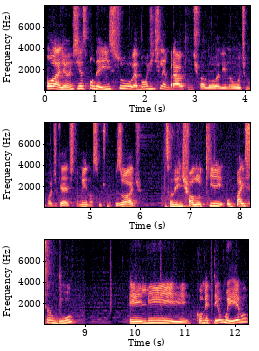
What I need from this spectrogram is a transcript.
Olha, antes de responder isso, é bom a gente lembrar o que a gente falou ali no último podcast também, nosso último episódio, quando a gente falou que o Paysandu ele cometeu um erro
